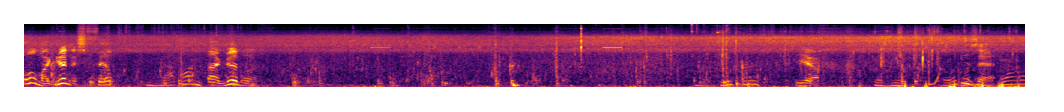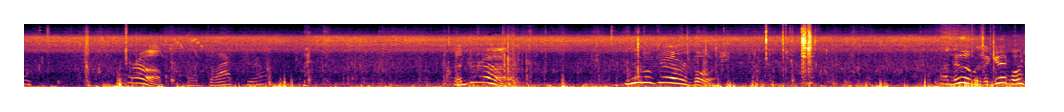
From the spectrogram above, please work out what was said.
Oh my goodness, Phil. Got one. A good one. Deeper. Yeah. You, What is that? Drum. a black drum. A drum. Little drummer boy. I knew it was a good one.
